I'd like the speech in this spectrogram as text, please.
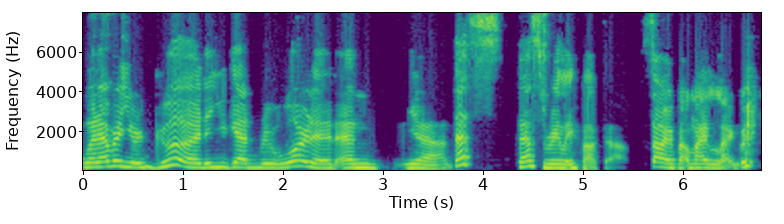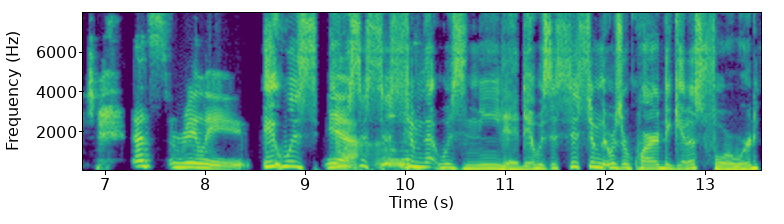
whenever you're good, you get rewarded. And yeah, that's, that's really fucked up sorry about my language. That's really it was it yeah. was a system that was needed. It was a system that was required to get us forward.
